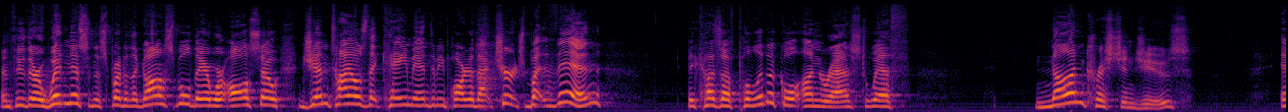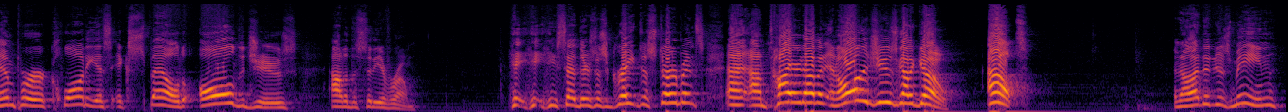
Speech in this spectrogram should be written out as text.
And through their witness and the spread of the gospel, there were also Gentiles that came in to be part of that church. But then, because of political unrest with non Christian Jews, Emperor Claudius expelled all the Jews out of the city of Rome. He, he, he said, There's this great disturbance, and I'm tired of it, and all the Jews got to go out. And now that didn't just mean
